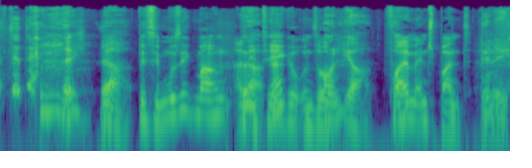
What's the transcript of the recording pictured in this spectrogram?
ist das denn? Nicht? Ja, bisschen Musik machen, an Ja, die Theke ne? und so. Und ja, Vor und- allem entspannt. Bin ich.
